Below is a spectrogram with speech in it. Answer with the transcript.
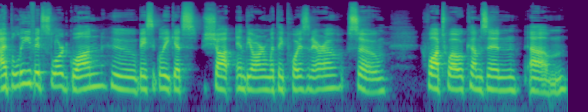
I believe it's Lord Guan who basically gets shot in the arm with a poison arrow, so Hua Tuo comes in, um,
